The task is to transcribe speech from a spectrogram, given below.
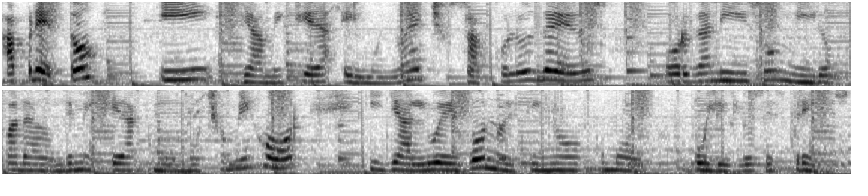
aprieto y ya me queda el moño hecho. Saco los dedos, organizo, miro para dónde me queda como mucho mejor y ya luego no es sino como pulir los extremos.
